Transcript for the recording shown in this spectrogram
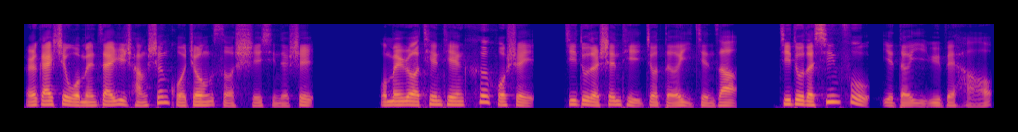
而该是我们在日常生活中所实行的事。我们若天天喝活水，基督的身体就得以建造，基督的心腹也得以预备好。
